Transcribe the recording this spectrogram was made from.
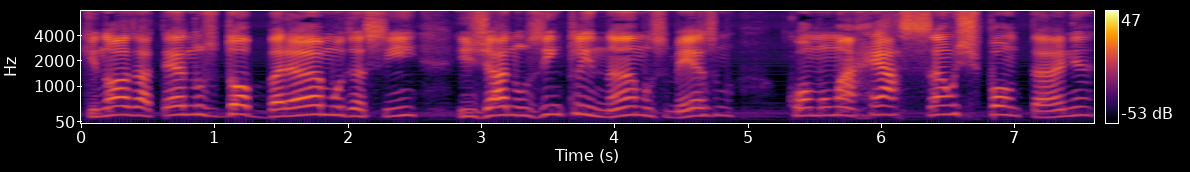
que nós até nos dobramos assim e já nos inclinamos mesmo como uma reação espontânea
